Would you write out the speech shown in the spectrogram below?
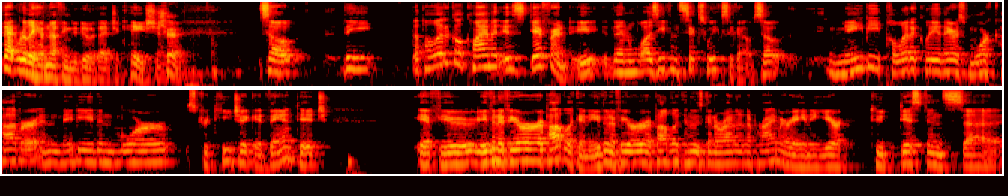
that really have nothing to do with education. Sure. So the the political climate is different than was even six weeks ago. So maybe politically there's more cover and maybe even more strategic advantage if you even if you're a Republican, even if you're a Republican who's going to run in a primary in a year, to distance uh,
